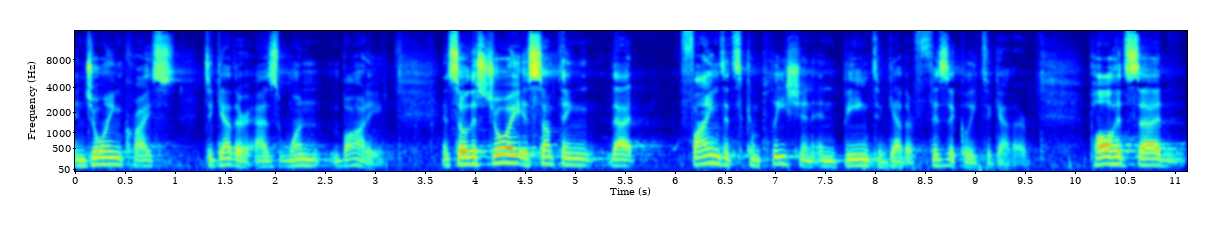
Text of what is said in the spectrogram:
enjoying Christ together as one body. And so, this joy is something that finds its completion in being together, physically together. Paul had said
